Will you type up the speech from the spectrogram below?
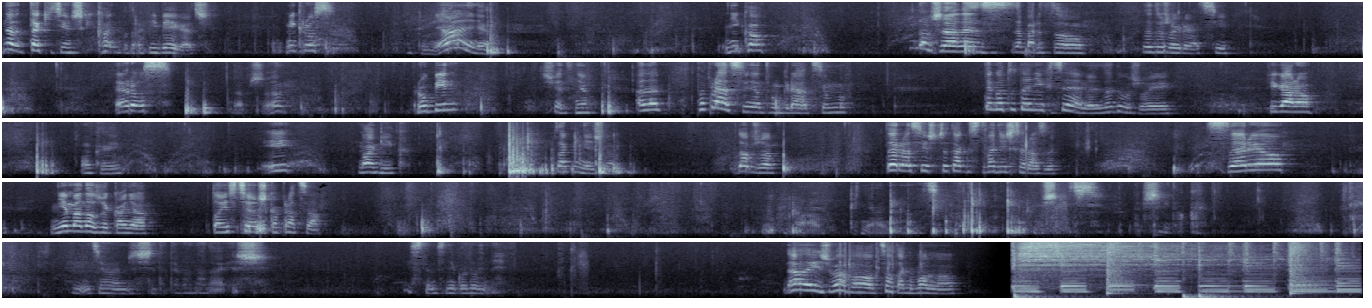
Nawet taki ciężki koń potrafi biegać. Mikrus. Genialnie. Niko? Dobrze, ale za bardzo. za dużo kreacji. Eros? Dobrze. Rubin? Świetnie. Ale popracuj nad tą kreacją. bo Tego tutaj nie chcemy, za dużo jej. Figaro? Okej. I magik. Tak nieźle. Dobrze. Teraz jeszcze tak z 20 razy. Serio? Nie ma narzekania. To jest ciężka praca. Wow, genialnie. Muszę mieć lepszy widok. Wiedziałem, że się do tego nadajesz. Jestem z niego dumny. Dalej, żwawo, co tak wolno?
